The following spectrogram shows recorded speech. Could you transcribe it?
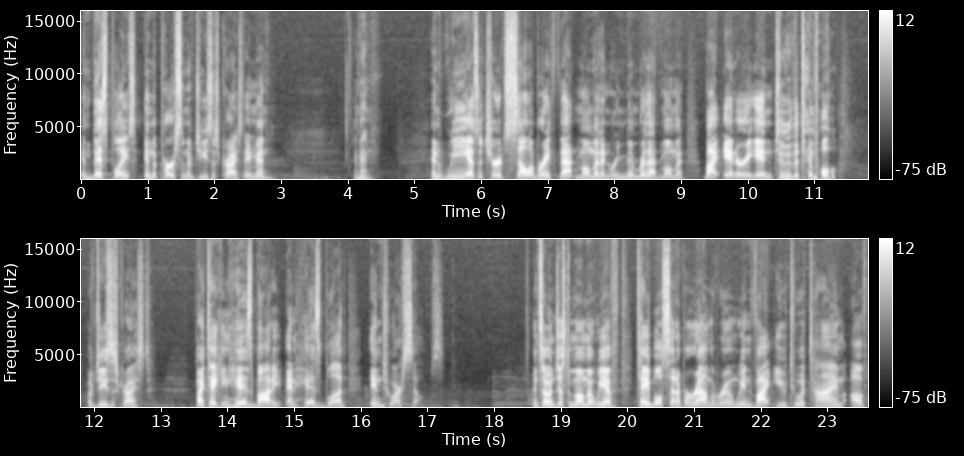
in this place, in the person of Jesus Christ. Amen? Amen. And we as a church celebrate that moment and remember that moment by entering into the temple of Jesus Christ, by taking His body and His blood into ourselves. And so, in just a moment, we have tables set up around the room. We invite you to a time of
